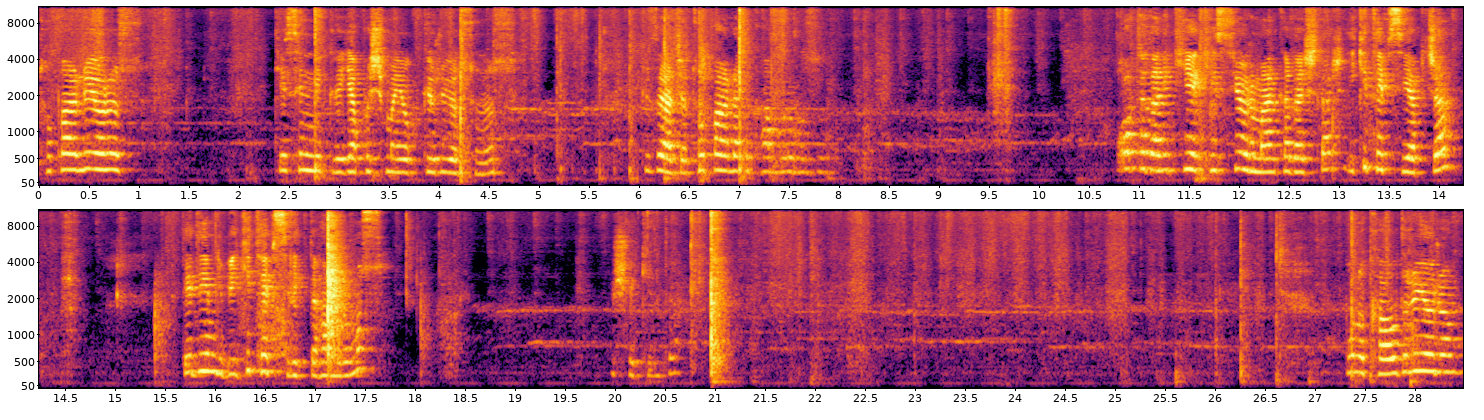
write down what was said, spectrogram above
Toparlıyoruz. Kesinlikle yapışma yok görüyorsunuz. Güzelce toparladık hamurumuzu. Ortadan ikiye kesiyorum arkadaşlar. İki tepsi yapacağım. Dediğim gibi iki tepsilikte hamurumuz. Bu şekilde. Bunu kaldırıyorum.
